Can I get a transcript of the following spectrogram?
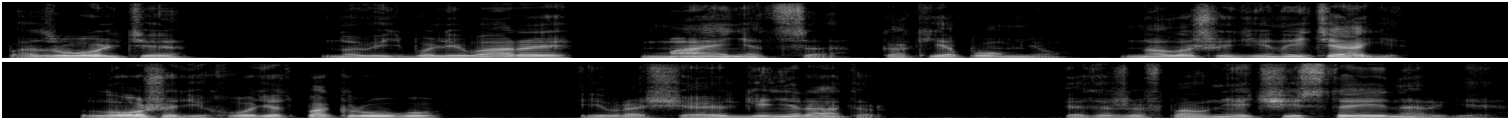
Позвольте, но ведь боливары майнятся, как я помню, на лошадиной тяге. Лошади ходят по кругу и вращают генератор. Это же вполне чистая энергия.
